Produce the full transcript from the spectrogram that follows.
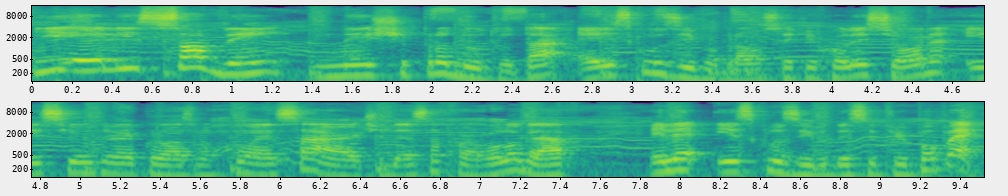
e ele só vem neste produto, tá? É exclusivo para você que coleciona esse Ultra Necrozma com essa arte, dessa forma holográfica, ele é exclusivo desse Triple Pack.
